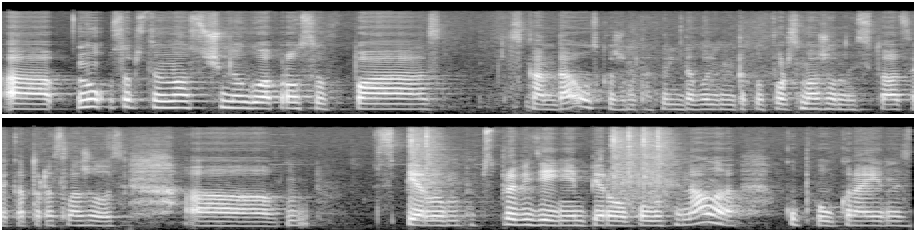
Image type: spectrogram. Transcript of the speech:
А, ну, собственно, у нас очень много вопросов по скандалу, скажем так, или довольно такой форс-мажорной ситуации, которая сложилась а, с первым с проведением первого полуфинала Кубка Украины с,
